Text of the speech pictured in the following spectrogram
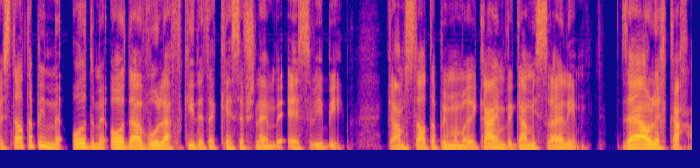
וסטארט-אפים מאוד מאוד אהבו להפקיד את הכסף שלהם ב-SVB. גם סטארט-אפים אמריקאים וגם ישראלים. זה היה הולך ככה.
